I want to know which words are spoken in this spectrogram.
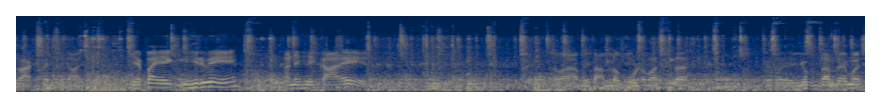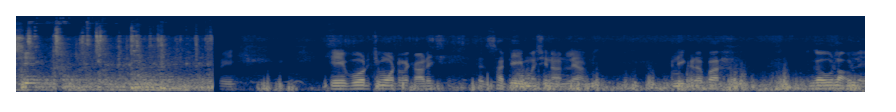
द्राक्षांचे हे पाय एक हिरवे आणि हे काळे आहेत. आम्ही चाललो पुढं मस्त. घेऊन चाललोय मशीन. हे बोरची मोटर काढायची. त्याच्यासाठी मशीन आणले आम्ही. आणि इकडं पा गहू लावले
